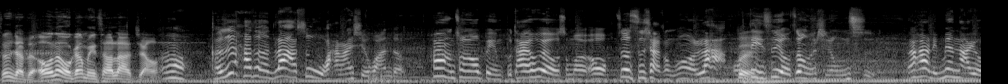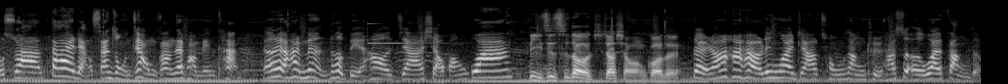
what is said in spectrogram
真的假的？哦，那我刚没吃到辣椒。嗯，可是它的辣是我还蛮喜欢的。它的葱油饼不太会有什么哦，这吃起来怎么那么辣？我第一次有这种形容词。然后它里面呢有刷大概两三种酱，我刚刚在旁边看，而且它里面很特别，还有加小黄瓜，第一次吃到加小黄瓜的，对，然后它还有另外加葱上去，它是额外放的。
